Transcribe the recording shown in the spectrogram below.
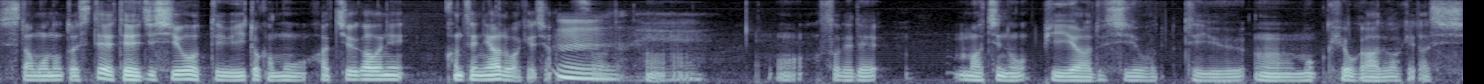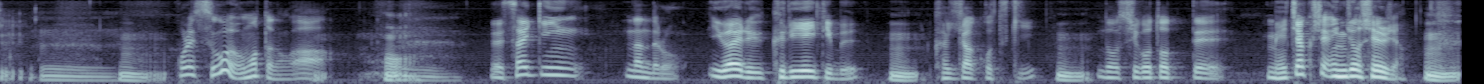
したものとして提示しようっていう意図がもう発注側に完全にあるわけじゃん、うん。そうだね。もうそれで街の PR しようっていう、うん、目標があるわけだし、うん。うん。これすごい思ったのがはあうん。で最近なんだろういわゆるクリエイティブうん。鍵かっこつきうん。の仕事ってめちゃくちゃ炎上してるじゃん。うん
